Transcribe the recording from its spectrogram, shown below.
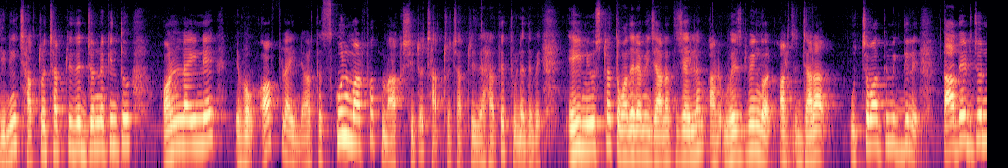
দিনই ছাত্রছাত্রীদের জন্য কিন্তু অনলাইনে এবং অফলাইনে, অর্থাৎ স্কুল মারফত মার্কশিটও ছাত্রছাত্রীদের হাতে তুলে দেবে। এই নিউজটা তোমাদের আমি জানাতে চাইলাম, আর ওয়েস্ট বেঙ্গল, আর যারা উচ্চ মাধ্যমিক দিলে তাদের জন্য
